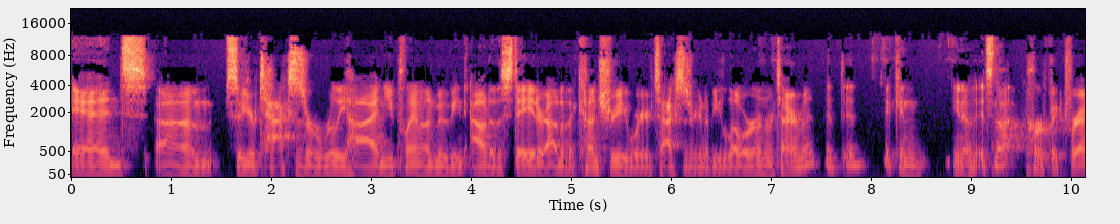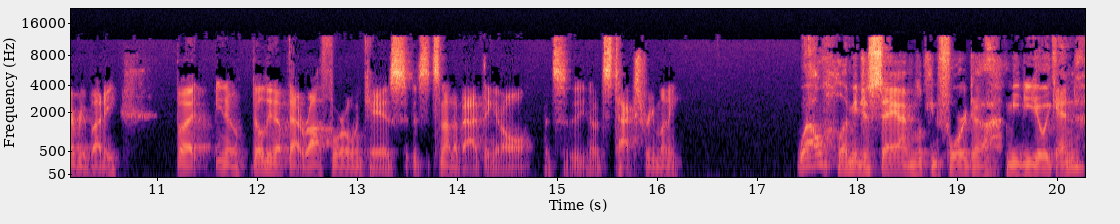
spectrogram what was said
And um, so your taxes are really high, and you plan on moving out of the state or out of the country where your taxes are going to be lower in retirement. It, it, it can you know it's not perfect for everybody, but you know building up that Roth 401k is it's, it's not a bad thing at all. It's you know it's tax free money. Well, let me just say I'm looking forward to meeting you again,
